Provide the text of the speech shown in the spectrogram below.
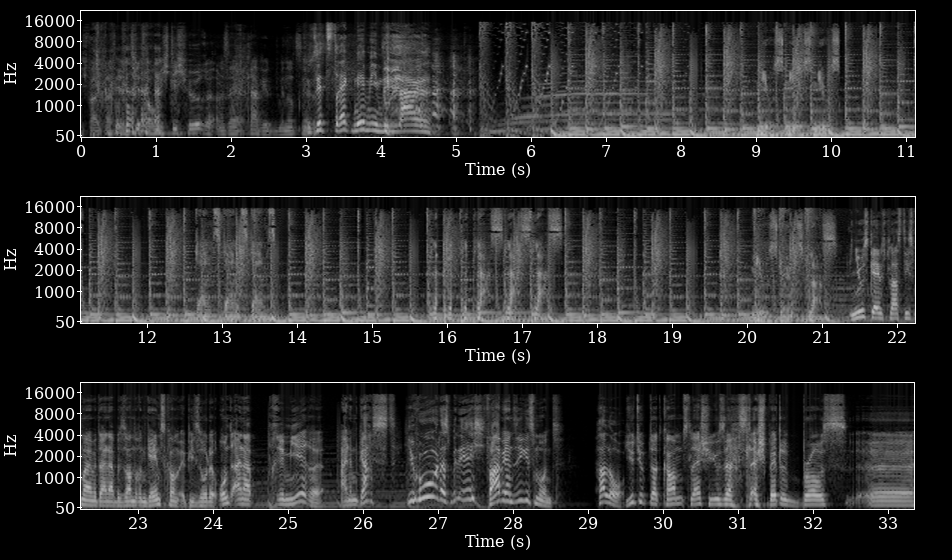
Ich war gerade irritiert, warum ich dich höre. Und das ist ja klar, wir benutzen ja Du das- sitzt direkt neben ihm, du Narr. News, News, News. Games, games, games. Pl pl pl plus, plus, plus. News Games Plus. News Games Plus diesmal mit einer besonderen Gamescom-Episode und einer Premiere, einem Gast. Juhu, das bin ich. Fabian Siegesmund. Hallo. youtube.com slash user slash battlebros äh,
